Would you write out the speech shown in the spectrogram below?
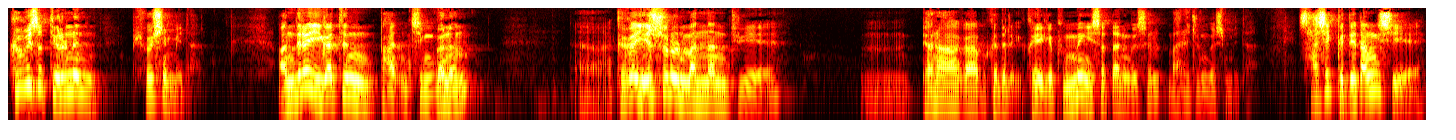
그것을 드러낸 표시입니다. 안드레 이 같은 증거는 아, 그가 예수를 만난 뒤에 음, 변화가 그에게 분명히 있었다는 것을 말해주는 것입니다. 사실 그때 당시에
